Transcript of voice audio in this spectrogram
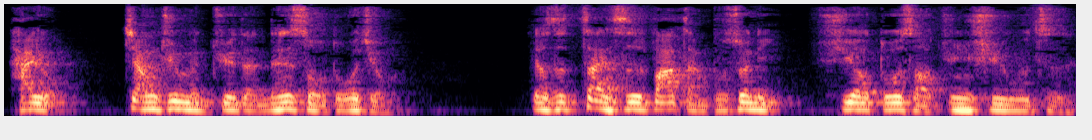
还有将军们觉得能守多久？要是战事发展不顺利，需要多少军需物资？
